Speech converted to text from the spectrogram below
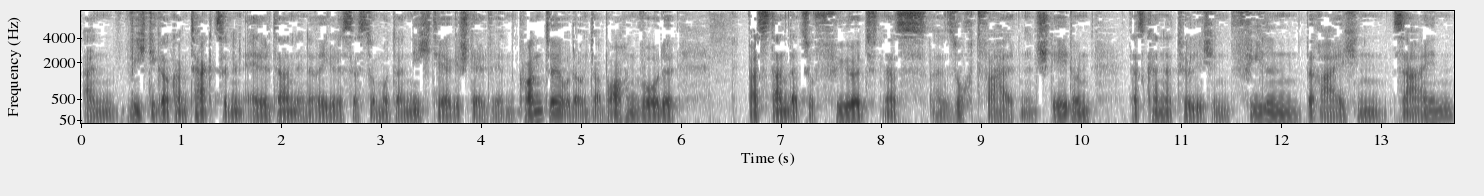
ein wichtiger Kontakt zu den Eltern, in der Regel ist das zur Mutter, nicht hergestellt werden konnte oder unterbrochen wurde, was dann dazu führt, dass äh, Suchtverhalten entsteht. Und das kann natürlich in vielen Bereichen sein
